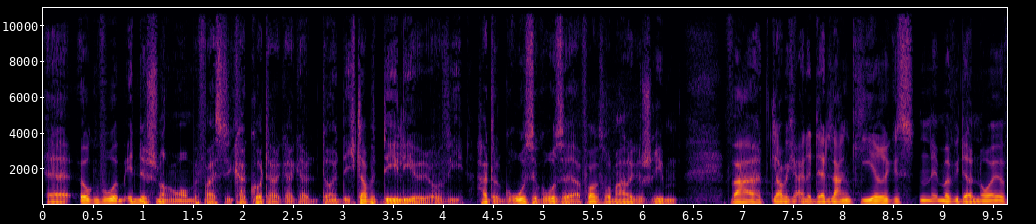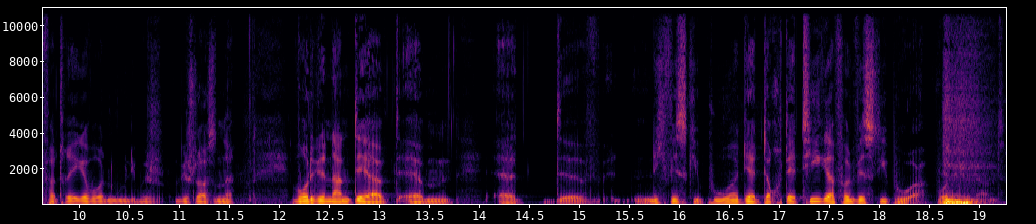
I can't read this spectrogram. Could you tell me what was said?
äh, irgendwo im indischen Raum, ich weiß nicht, Kalkutta, ich glaube Delhi oder wie, hatte große, große Erfolgsromane geschrieben, war, glaube ich, einer der langjährigsten, immer wieder neue Verträge wurden mit ihm gesch- geschlossen, wurde genannt der, ähm, äh, nicht Whisky pur, der, doch der Tiger von Whisky pur wurde genannt.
